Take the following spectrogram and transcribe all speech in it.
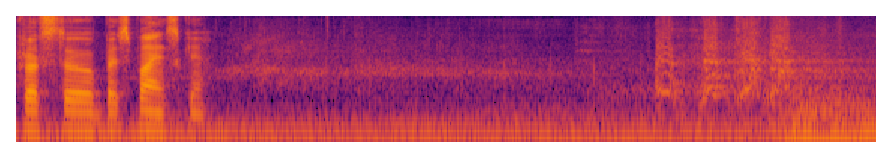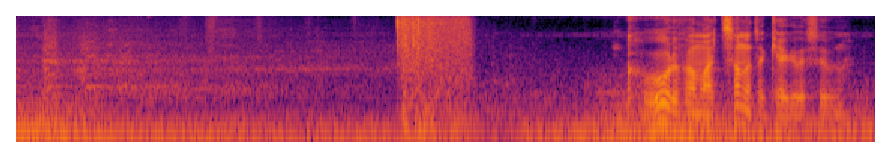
Po prostu bezpańskie. Kurwa mać, co one takie agresywne?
